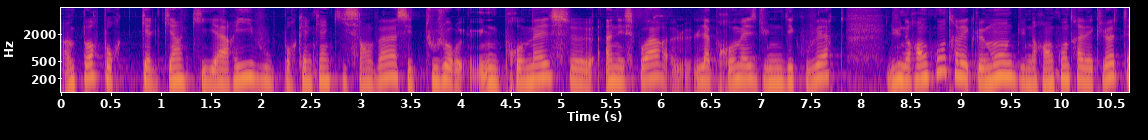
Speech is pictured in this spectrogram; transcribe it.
Un port pour quelqu'un qui arrive ou pour quelqu'un qui s'en va, c'est toujours une promesse, euh, un espoir, euh, la promesse d'une découverte, d'une rencontre avec le monde, d'une rencontre avec l'autre.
